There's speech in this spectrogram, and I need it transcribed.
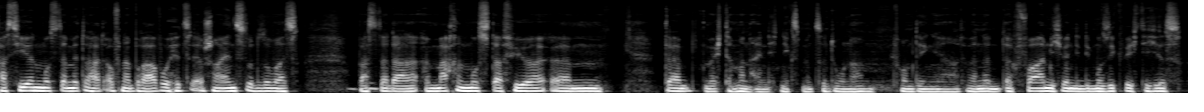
passieren muss, damit du halt auf einer Bravo-Hits erscheinst oder sowas, was du da machen musst dafür. Ähm, da möchte man eigentlich nichts mit zu tun haben vom Ding her. Wenn, vor allem nicht, wenn dir die Musik wichtig ist,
